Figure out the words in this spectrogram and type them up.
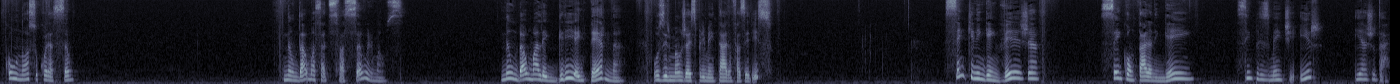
com o nosso coração. Não dá uma satisfação, irmãos? Não dá uma alegria interna? Os irmãos já experimentaram fazer isso? sem que ninguém veja, sem contar a ninguém, simplesmente ir e ajudar.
